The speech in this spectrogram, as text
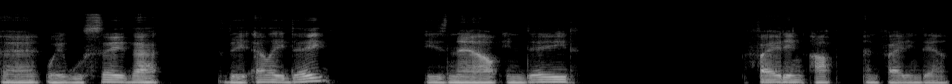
And we will see that the LED is now indeed fading up and fading down.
